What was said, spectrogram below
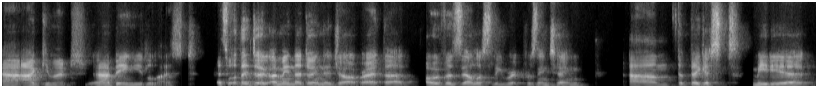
uh, argument uh, being utilized. That's what they do. I mean, they're doing their job, right? They're overzealously representing um, the biggest media,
